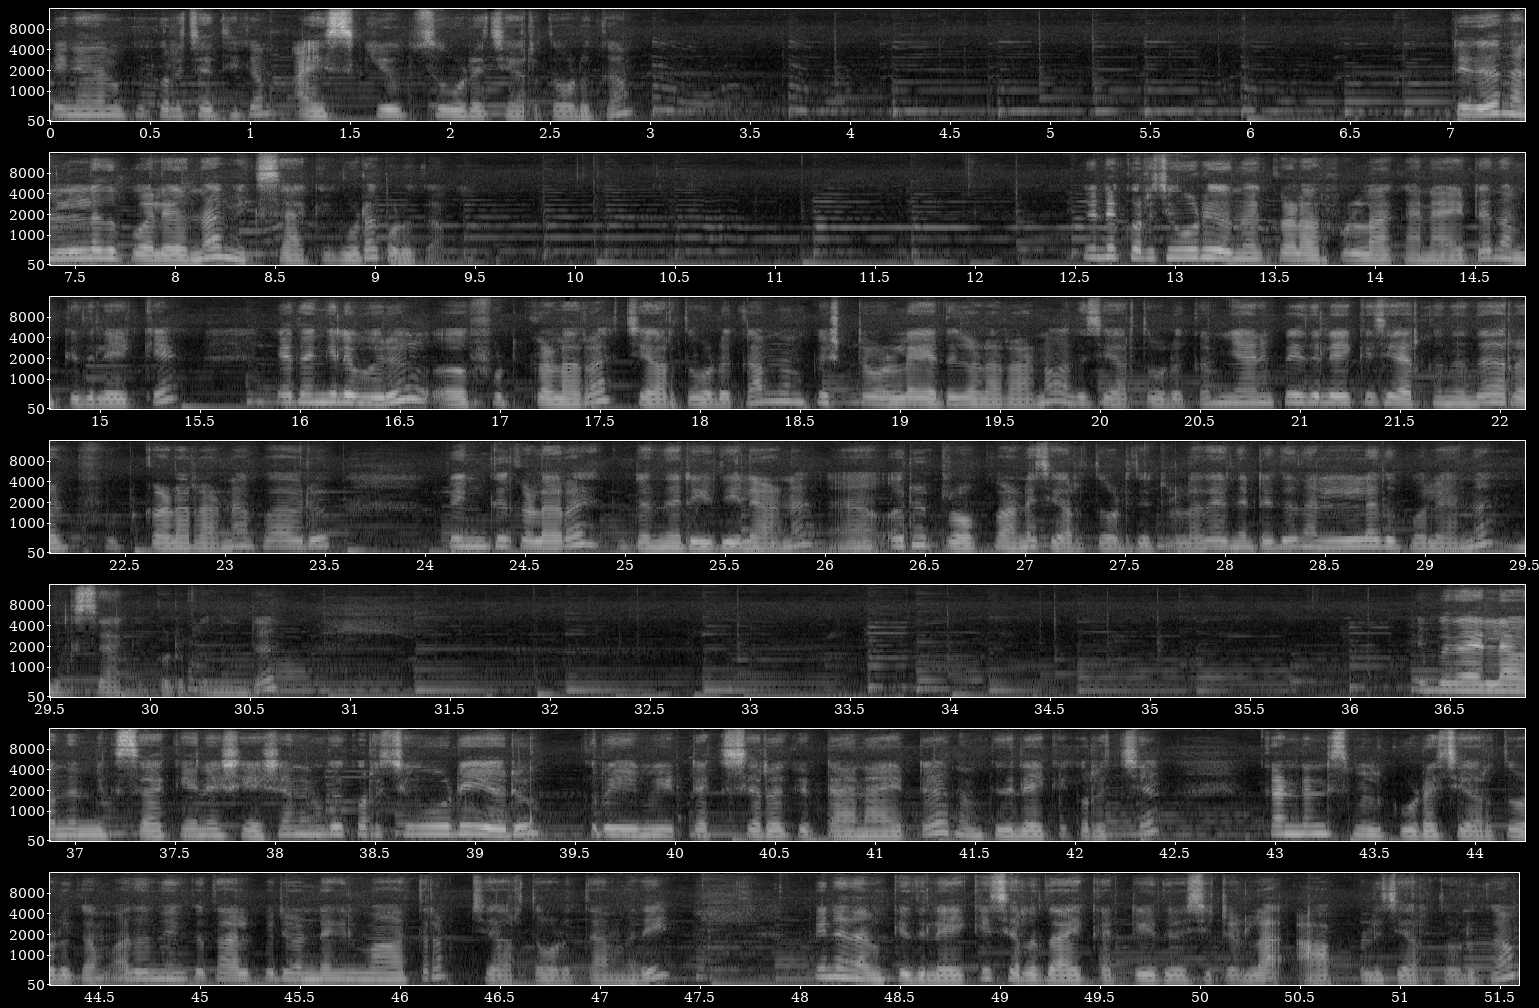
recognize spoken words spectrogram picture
പിന്നെ നമുക്ക് കുറച്ചധികം ഐസ് ക്യൂബ്സ് കൂടെ ചേർത്ത് കൊടുക്കാം. ഇത് നല്ലതുപോലെ ഒന്ന് മിക്സാക്കി കൂടെ കൊടുക്കാം. ഇതിന്റെ കുറച്ചുകൂടി ഒന്ന് കളർഫുള്ളാക്കാനായിട്ട് നമുക്കിതിലേക്ക് ഏതെങ്കിലും ഒരു ഫുഡ് കളറ് ചേർത്ത് കൊടുക്കാം. നമുക്ക് ഇഷ്ടമുള്ള ഏത് കളറാണോ അത് ചേർത്ത് കൊടുക്കാം. ഞാനിപ്പോൾ ഇതിലേക്ക് ചേർക്കുന്നത് റെഡ് ഫുഡ് കളറാണ് അപ്പോൾ ആ ഒരു പിങ്ക് കളറ് കിട്ടുന്ന രീതിയിലാണ് ഒരു ഡ്രോപ്പാണ് ചേർത്ത് കൊടുത്തിട്ടുള്ളത്. എന്നിട്ട് ഇത് നല്ലതുപോലെ ഒന്ന് മിക്സ് ആക്കി കൊടുക്കുന്നുണ്ട്. ഇപ്പോൾ ഇതെല്ലാം ഒന്ന് മിക്സ് ആക്കിയതിന് ശേഷം നമുക്ക് കുറച്ചുകൂടി ഒരു ക്രീമി ടെക്സ്ചർ കിട്ടാനായിട്ട് നമുക്കിതിലേക്ക് കുറച്ച് കണ്ടൻസ് മിൽക്ക് കൂടെ ചേർത്ത് കൊടുക്കാം. അത് നിങ്ങൾക്ക് താല്പര്യം ഉണ്ടെങ്കിൽ മാത്രം ചേർത്ത് കൊടുത്താൽ മതി. പിന്നെ നമുക്കിതിലേക്ക് ചെറുതായി കട്ട് ചെയ്ത് വെച്ചിട്ടുള്ള ആപ്പിൾ ചേർത്ത് കൊടുക്കാം.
